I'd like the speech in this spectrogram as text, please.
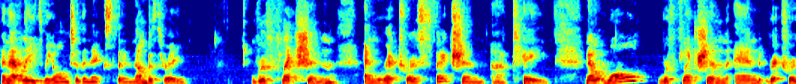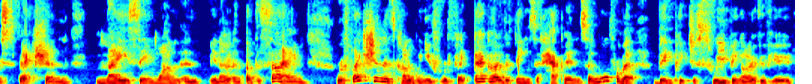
And that leads me on to the next thing. Number three reflection and retrospection are key. Now, while reflection and retrospection may seem one and you know of the same reflection is kind of when you reflect back over things that happened. So more from a big picture sweeping overview.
